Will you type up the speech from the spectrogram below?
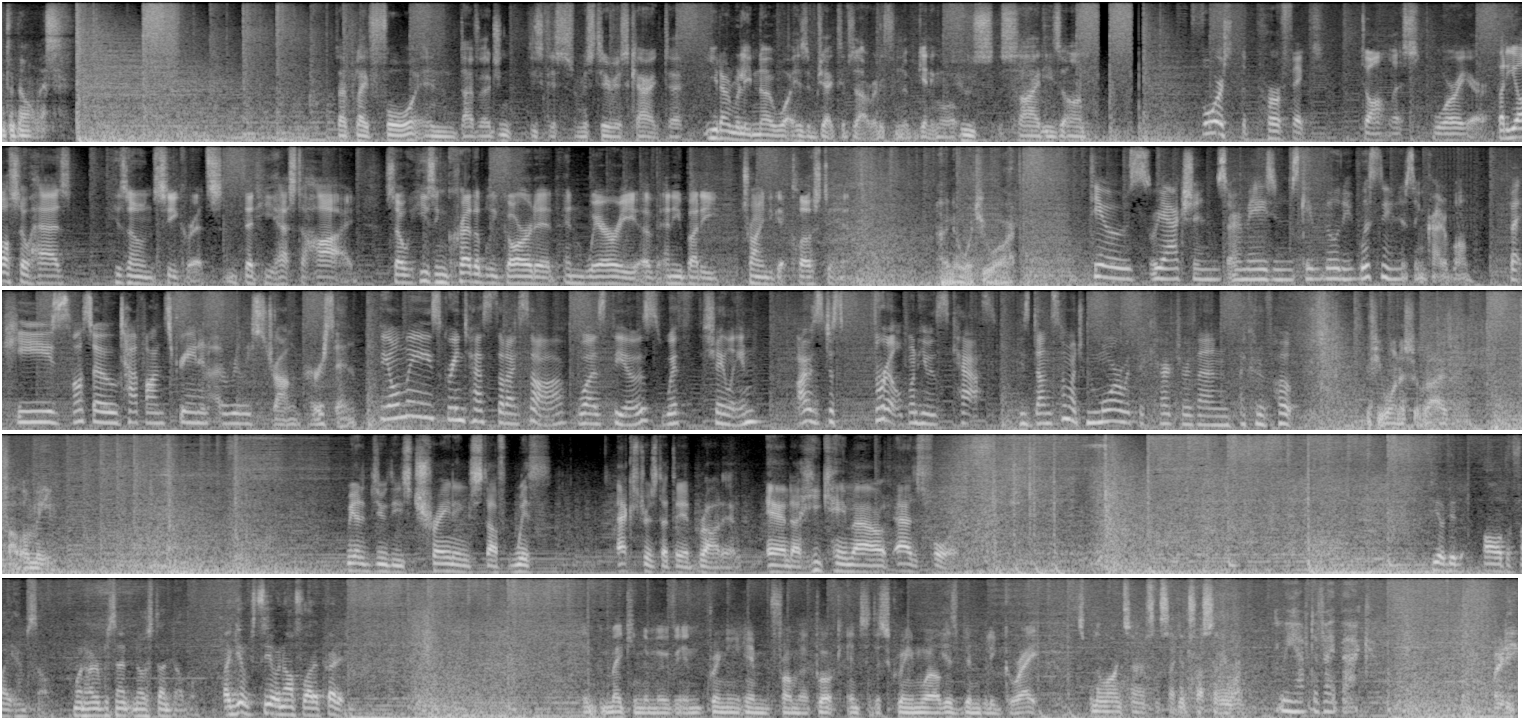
Welcome to Dauntless. I play Four in Divergent. He's this mysterious character. You don't really know what his objectives are really from the beginning or whose side he's on. Four's the perfect dauntless warrior, but he also has his own secrets that he has to hide. So he's incredibly guarded and wary of anybody trying to get close to him. I know what you are. Theo's reactions are amazing. His capability of listening is incredible. But he's also tough on screen and a really strong person. The only screen test that I saw was Theo's with Shailene. I was just thrilled when he was cast. He's done so much more with the character than I could have hoped. If you want to survive, follow me. We had to do these training stuff with extras that they had brought in. And uh, he came out as four. Theo did all the fight himself. 100% no stunt double. I give Theo an awful lot of credit. In making the movie and bringing him from a book into the screen world has been really great. It's been a long time since I could trust anyone. We have to fight back. Ready?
